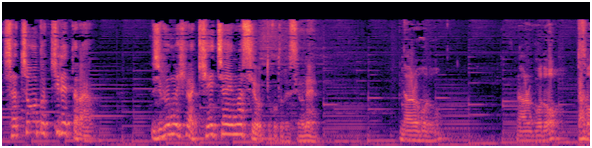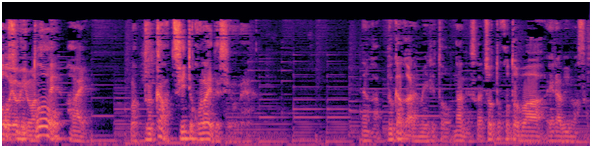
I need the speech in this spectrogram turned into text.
社長と切れたら自分の火は消えちゃいますよってことですよね。なるほど。なるほど。だとするとね。はい。まあ、部下はついてこないですよね。なんか部下から見ると、何ですか？ちょっと言葉選びますか？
